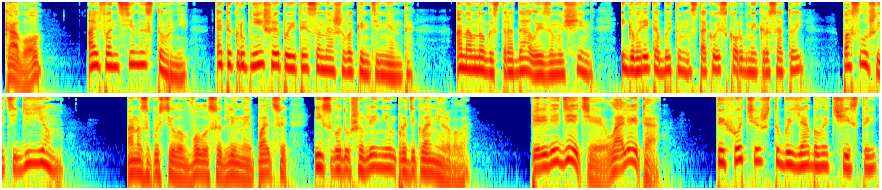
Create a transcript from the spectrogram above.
Кого? Альфонсины Сторни. Это крупнейшая поэтесса нашего континента. Она много страдала из-за мужчин и говорит об этом с такой скорбной красотой. Послушайте, Гийом. Она запустила в волосы длинные пальцы и с воодушевлением продекламировала. «Переведите, Лолита!» «Ты хочешь, чтобы я была чистой,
